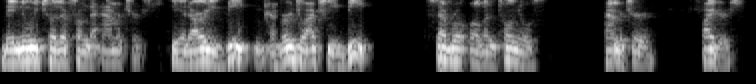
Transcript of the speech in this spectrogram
they knew each other from the amateurs. He had already beat okay. Vergil actually beat several of Antonio's amateur fighters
